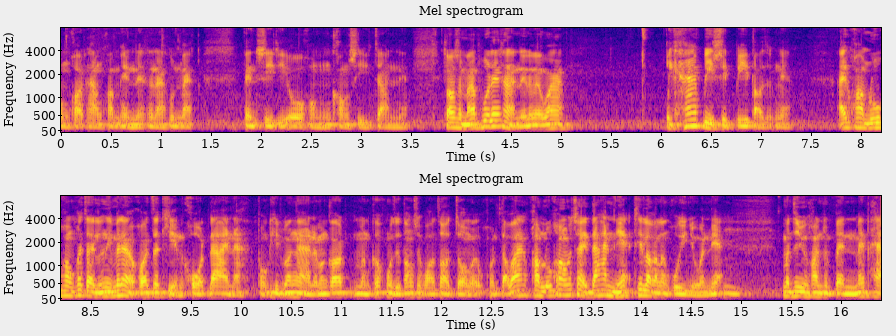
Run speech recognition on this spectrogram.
ผมขอถามความเห็นในฐานะคุณแม็กเป็น CTO ของของสีจันทร์เนี่ยเราสามารถพูดได้ขนาดนี้ได้ไหมว่า อีกห้าปีสิบปีต่อจากเนี่ย ไอความรู้ความเข้าใจเรื่องนี้ไม่ได้หมายความว่าจะเขียนโค้ดได้นะ ผมคิดว่างานนะมันก็มันก็คงจะต้องเฉพาะเจาะจงกับคน แต่ว่าความรู้ความเข้าใจด้านเนี้ยที่เรากำลังคุยอยู่วันเนี้ยอืมมันจะมีความจำเป็นไม่แพ้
